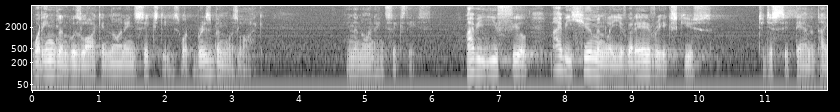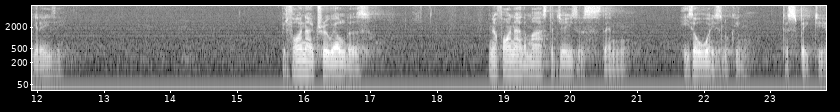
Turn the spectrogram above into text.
What England was like in 1960s, what Brisbane was like in the 1960s. Maybe you feel, maybe humanly you've got every excuse to just sit down and take it easy. But if I know true elders, and if I know the Master Jesus, then He's always looking to speak to you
